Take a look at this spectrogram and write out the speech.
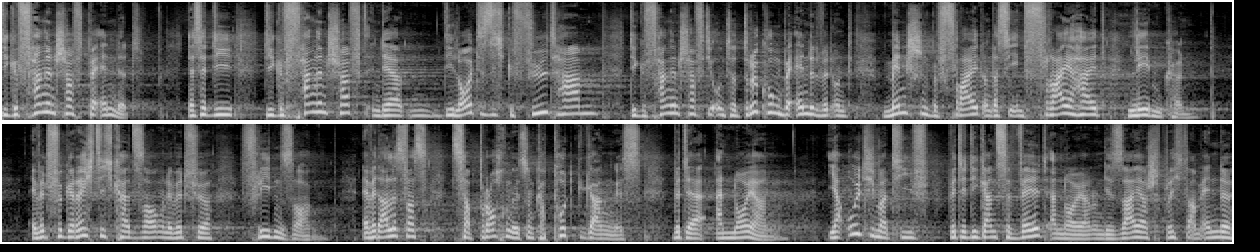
die Gefangenschaft beendet dass er die, die Gefangenschaft, in der die Leute sich gefühlt haben, die Gefangenschaft, die Unterdrückung beendet wird und Menschen befreit und dass sie in Freiheit leben können. Er wird für Gerechtigkeit sorgen und er wird für Frieden sorgen. Er wird alles, was zerbrochen ist und kaputt gegangen ist, wird er erneuern. Ja, ultimativ wird er die ganze Welt erneuern. Und Jesaja spricht am Ende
